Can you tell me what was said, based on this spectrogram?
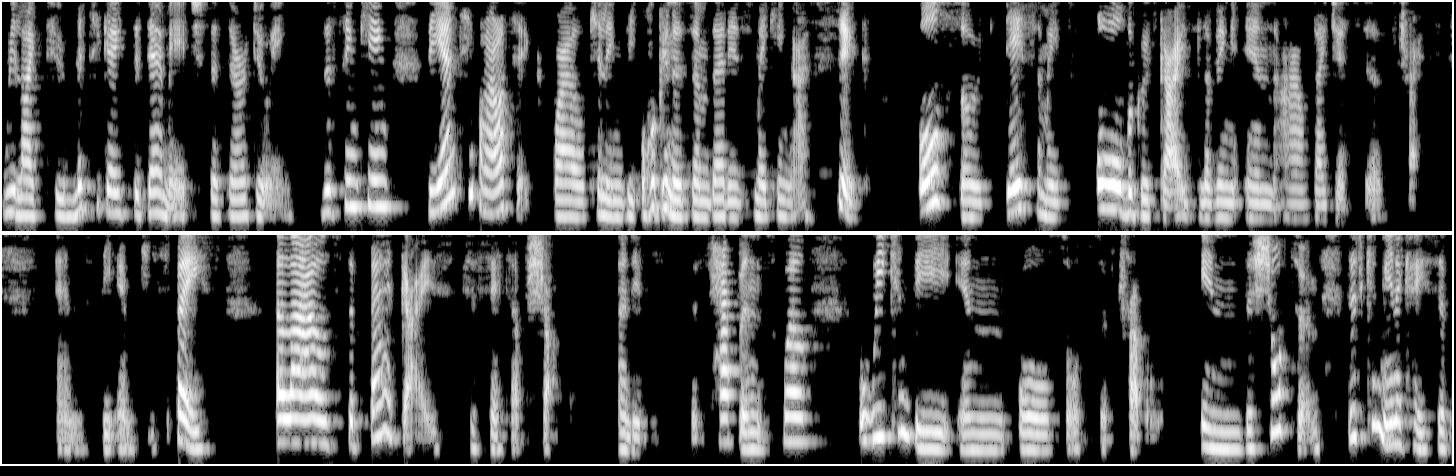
we like to mitigate the damage that they're doing. The thinking, the antibiotic, while killing the organism that is making us sick, also decimates all the good guys living in our digestive tract. And the empty space allows the bad guys to set up shop. And if this happens, well, we can be in all sorts of trouble. In the short term, this can mean a case of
